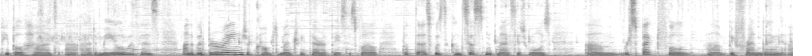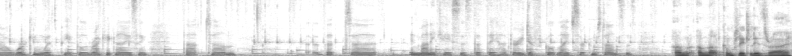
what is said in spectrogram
People had uh, had a meal with us, and there would be a range of complementary therapies as well. But the, I suppose the consistent message was um, respectful uh, befriending, uh, working with people, recognizing that um, that uh, in many cases that they had very difficult life circumstances. I'm I'm not completely dry.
